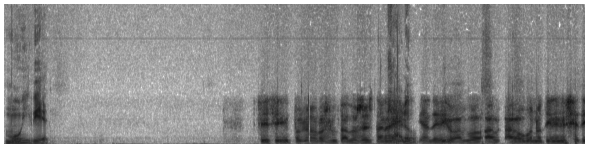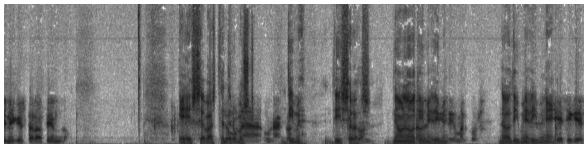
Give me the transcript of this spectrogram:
muy bien. Sí, sí, porque los resultados están ahí. Ya te digo, algo, algo bueno tiene, se tiene que estar haciendo. Eh, Sebas, tendremos... dime, di, Sebas. No, no, dime, dime. No, dime, dime. Que sí que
